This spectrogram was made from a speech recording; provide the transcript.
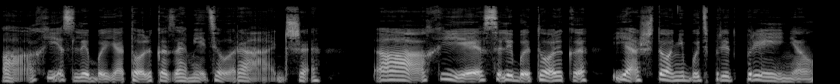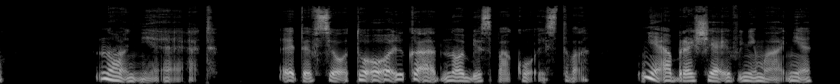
Ах, если бы я только заметил раньше. Ах, если бы только я что-нибудь предпринял. Но нет, это все только одно беспокойство. Не обращай внимания,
